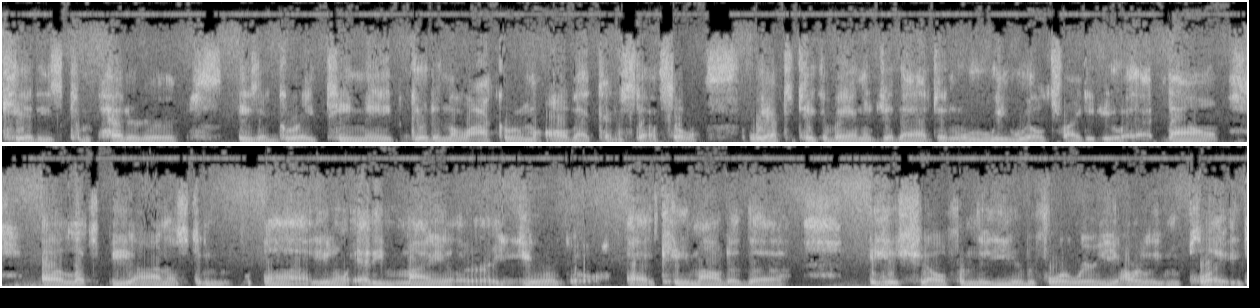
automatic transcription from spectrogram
kid. He's a competitor. He's a great teammate. Good in the locker room. All that kind of stuff. So we have to take advantage of that, and we will try to do that. Now, uh, let's be honest, and uh, you know Eddie Myler a year ago uh, came out of the his shell from the year before where he hardly even played.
